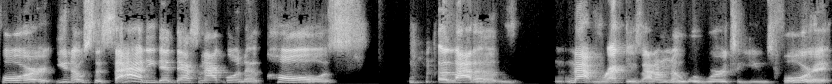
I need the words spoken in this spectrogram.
for you know society that that's not going to cause a lot of not reckless. I don't know what word to use for it,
